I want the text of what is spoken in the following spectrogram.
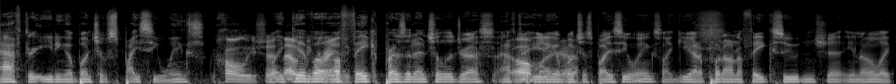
after eating a bunch of spicy wings. Holy shit! Like that would give a, a fake presidential address after Oh eating a bunch of spicy wings. Like you got to put on a fake suit and shit. You know, like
